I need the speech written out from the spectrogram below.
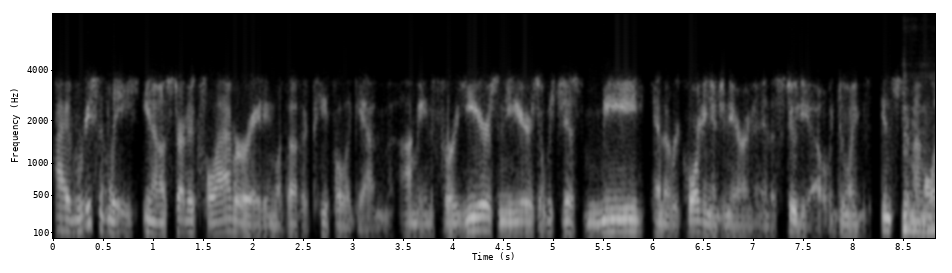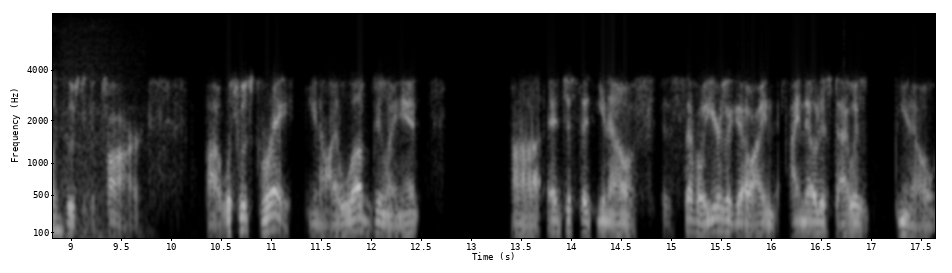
I've recently, you know, started collaborating with other people again. I mean, for years and years, it was just me and the recording engineer in, in the studio doing instrumental mm-hmm. acoustic guitar, uh, which was great. You know, I loved doing it. Uh, it just that, you know, several years ago, I, I noticed I was, you know,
